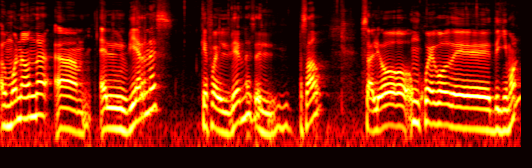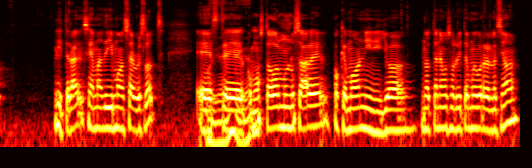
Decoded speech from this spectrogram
en buena onda, el viernes, ¿qué fue? El viernes, el pasado, salió un juego de Digimon. Literal, se llama Digimon Cyber Slot. Bien, Este, muy bien. como todo el mundo sabe, Pokémon y yo no tenemos ahorita muy buena relación.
